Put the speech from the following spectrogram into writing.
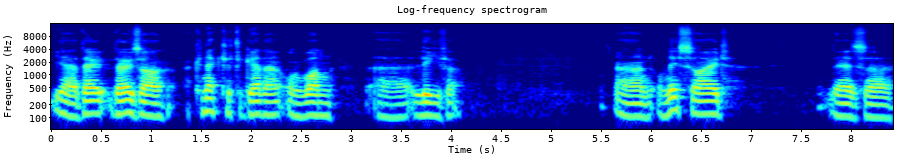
yeah they, those are connected together on one uh, lever and on this side there's a,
